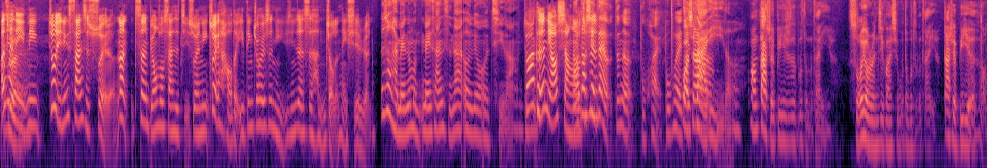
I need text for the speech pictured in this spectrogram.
而且你你就已经三十岁了，那甚至不用说三十几岁，你最好的一定就会是你已经认识很久的那些人。那时候还没那么没三十，那二六二七啦。对啊，可是你要想哦，然后到现在真的不会不会去在意了。光大学毕业就是不怎么在意了，所有人际关系我都不怎么在意。大学毕业的时候，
